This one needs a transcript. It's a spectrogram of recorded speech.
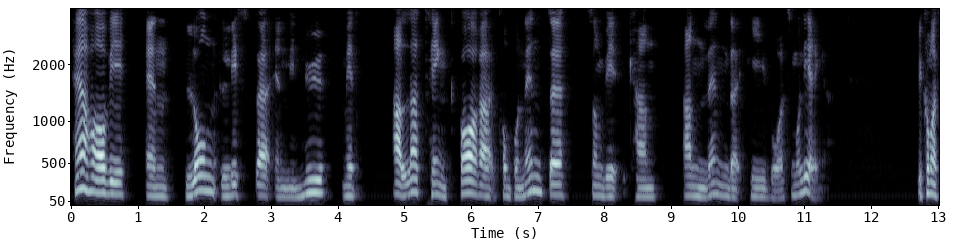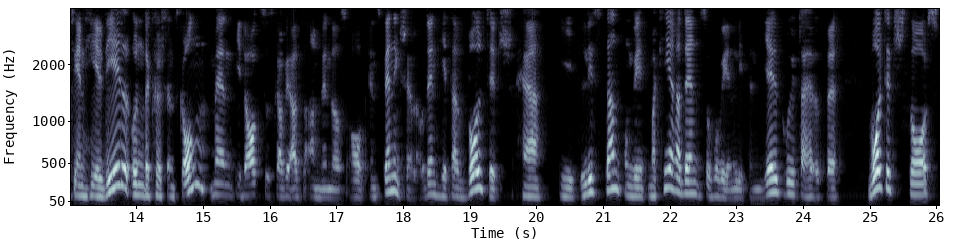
Här har vi en lång lista, en meny med alla tänkbara komponenter som vi kan använda i våra simuleringar. Vi kommer att se en hel del under kursens gång, men idag så ska vi alltså använda oss av en spänningskälla och den heter Voltage här i listan. Om vi markerar den så får vi en liten hjälpruta här uppe. Voltage Source,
